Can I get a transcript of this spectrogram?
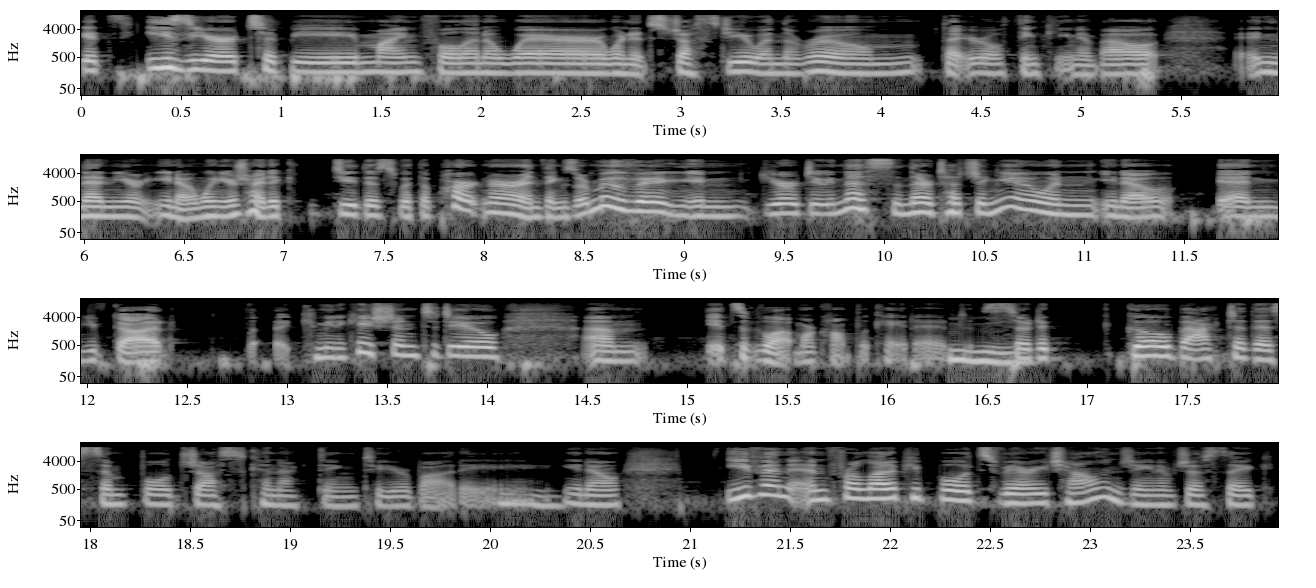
it's easier to be mindful and aware when it's just you in the room that you're all thinking about. And then you're, you know, when you're trying to do this with a partner and things are moving and you're doing this and they're touching you and, you know, and you've got uh, communication to do, um, it's a lot more complicated. Mm-hmm. So to go back to this simple, just connecting to your body, mm. you know, even, and for a lot of people, it's very challenging of just like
